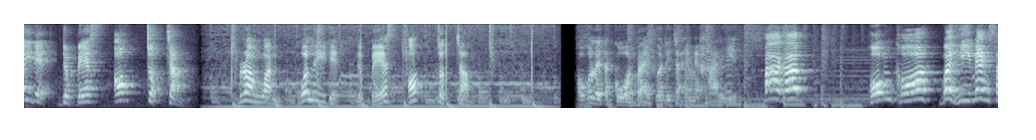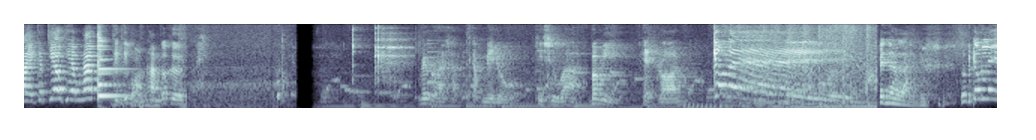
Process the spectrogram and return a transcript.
ลีเด็ด The Best of จดจำรางวัลวลีเด็ด The Best of จดจำเขาก็เลยตะโกนไปเพื่อที่จะให้แม่ค้าได้ยิน ป้าครับ ผมขอบะหมี่แม่งใส่กระเจียวเทียมครับ สิ่งที่ผมทำก็คือ เรียบร้อยครับ กับเมนูที่ชื่อว่าบะหมี่เผ็ดร้อนเกาหลี เป็นอะไรเกาหลี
